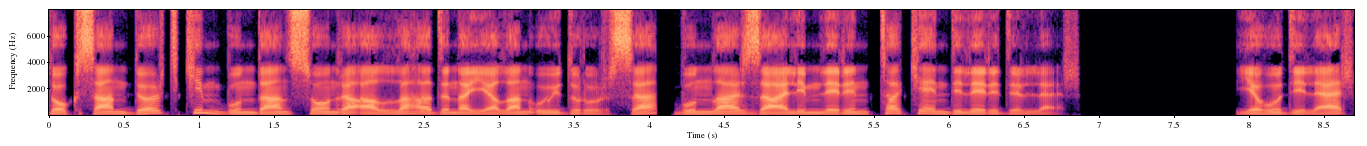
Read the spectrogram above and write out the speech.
94 Kim bundan sonra Allah adına yalan uydurursa, bunlar zalimlerin ta kendileridirler. Yahudiler,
